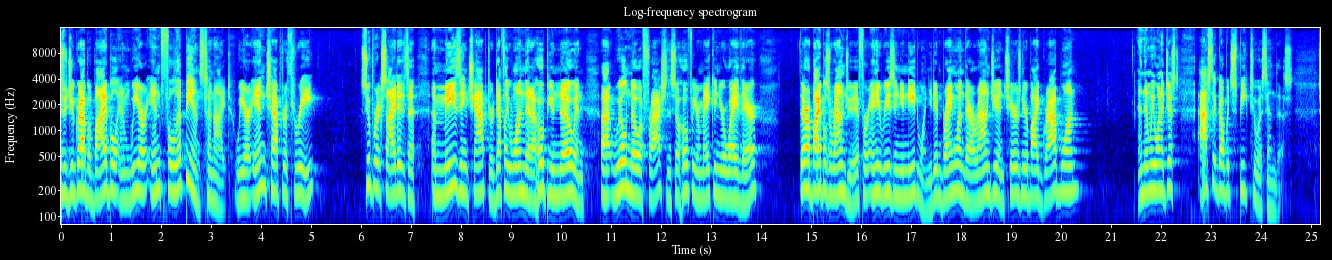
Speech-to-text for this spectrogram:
Guys, would you grab a Bible? And we are in Philippians tonight. We are in chapter 3. Super excited. It's an amazing chapter, definitely one that I hope you know and uh, will know afresh. And so hopefully you're making your way there. There are Bibles around you if for any reason you need one. You didn't bring one, they're around you and chairs nearby. Grab one. And then we want to just ask that God would speak to us in this.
